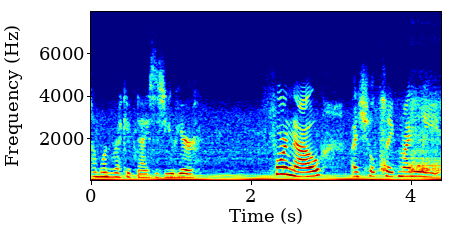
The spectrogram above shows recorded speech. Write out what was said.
someone recognizes you here. For now, I shall take my leave.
